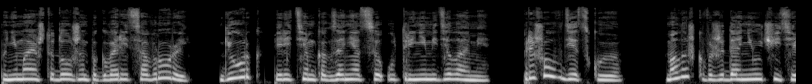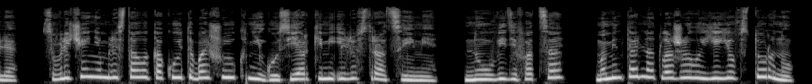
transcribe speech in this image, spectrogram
Понимая, что должен поговорить с Авророй, Георг, перед тем, как заняться утренними делами, пришел в детскую. Малышка в ожидании учителя с увлечением листала какую-то большую книгу с яркими иллюстрациями, но, увидев отца, моментально отложила ее в сторону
